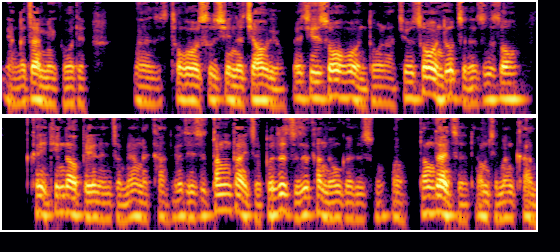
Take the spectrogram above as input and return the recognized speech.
两个在美国的。嗯，通过视讯的交流，那其实收获很多了。就是收获很多，指的是说可以听到别人怎么样来看，尤其是当代者，不是只是看荣格的书哦。当代者他们怎么样看，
